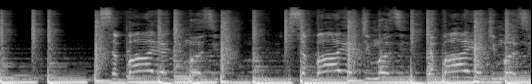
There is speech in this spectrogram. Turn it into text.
It's a boy, Jimozi. It's a boy, Jimozi.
